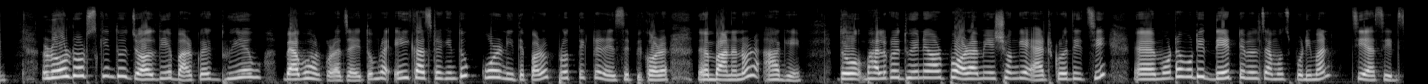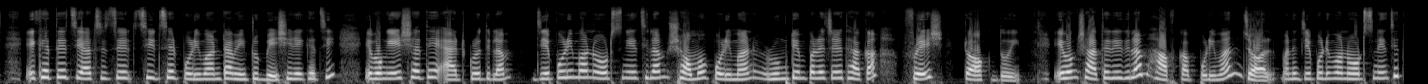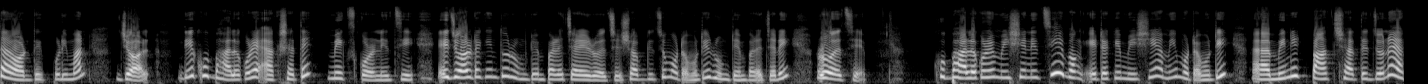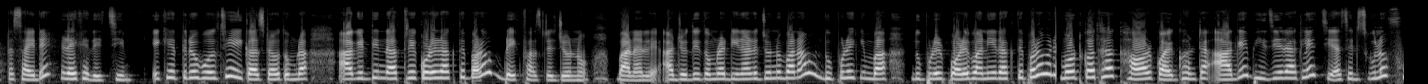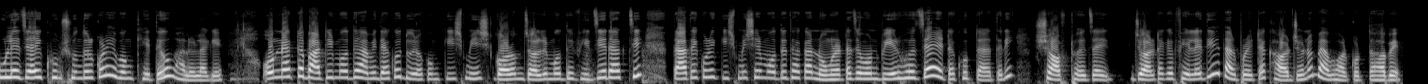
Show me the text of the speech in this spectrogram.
রোল্ড ওটস কিন্তু জল দিয়ে বার কয়েক ধুয়েও ব্যবহার করা যায়। তোমরা এই কাজটা কিন্তু করে নিতে পারো প্রত্যেকটা রেসিপি করার বানানোর আগে। তো ভালো করে ধুয়ে নেওয়ার পর আমি এর সঙ্গে অ্যাড করে দিচ্ছি মোটামুটি দেড় টেবিল চামচ পরিমাণ চিয়া সিডস এক্ষেত্রে চিয়া সিডসের সিডসের পরিমাণটা আমি একটু বেশি রেখেছি এবং এর সাথে অ্যাড করে দিলাম যে পরিমাণ ওটস নিয়েছিলাম, সম পরিমাণ রুম টেম্পারেচারে থাকা ফ্রেশ টক দই এবং সাথে দিয়ে দিলাম হাফ কাপ পরিমাণ জল। মানে যে পরিমাণ ওটস নিয়েছি তার অর্ধেক পরিমাণ জল। দিয়ে খুব ভালো করে একসাথে মিক্স করে নিচ্ছি। এই জলটা কিন্তু রুম টেম্পারেচারে রয়েছে সব কিছু মোটামুটি রুম টেম্পারেচারেই রয়েছে। খুব ভালো করে মিশিয়ে নিচ্ছি এবং এটাকে মিশিয়ে আমি মোটামুটি মিনিট পাঁচ সাতের জন্য একটা সাইডে রেখে দিচ্ছি। এক্ষেত্রেও বলছি এই কাজটাও তোমরা আগের দিন রাত্রে করে রাখতে পারো ব্রেকফাস্টের জন্য বানালে। আর যদি তোমরা ডিনারের জন্য বানাও, দুপুরে কিংবা দুপুরের পরে বানিয়ে রাখতে পারো মানে মোট কথা খাওয়ার কয়েক ঘণ্টা আগে ভিজিয়ে রাখলে চিয়া সিডসগুলো ফুলে যায় খুব সুন্দর করে এবং খেতেও ভালো লাগে। অন্য একটা বাটির মধ্যে আমি দেখো দুই রকম কিশমিশ গরম জলের মধ্যে ভিজিয়ে রাখছি। তাতে করে কিশমিশের মধ্যে থাকা নোংরাটা যেমন বের হয়ে যায়, এটা খুব তাড়াতাড়ি সফট হয়ে যায়। জলটাকে ফেলে দিয়ে তারপর এটা খাওয়ার জন্য ব্যবহার করতে হবে।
